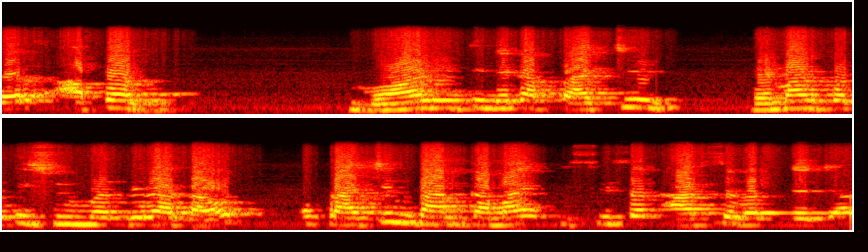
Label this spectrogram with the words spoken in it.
तर आपण मोहाड येथील एका प्राचीन हेमाडपती शिव मंदिरात आहोत. प्राचीन बांधकाम आहे इसवी सन आठशे वर्षाच्या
